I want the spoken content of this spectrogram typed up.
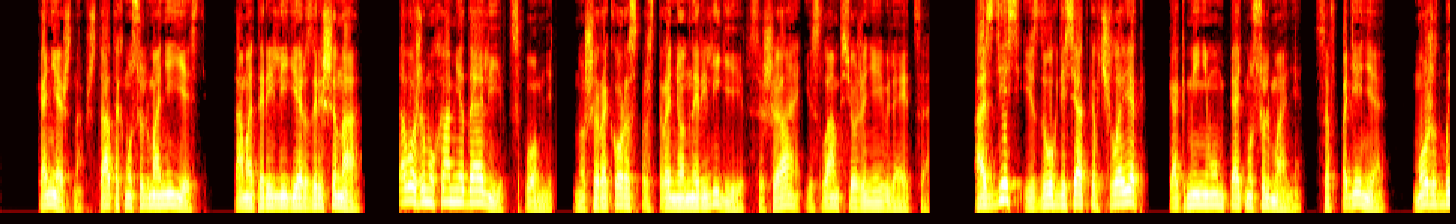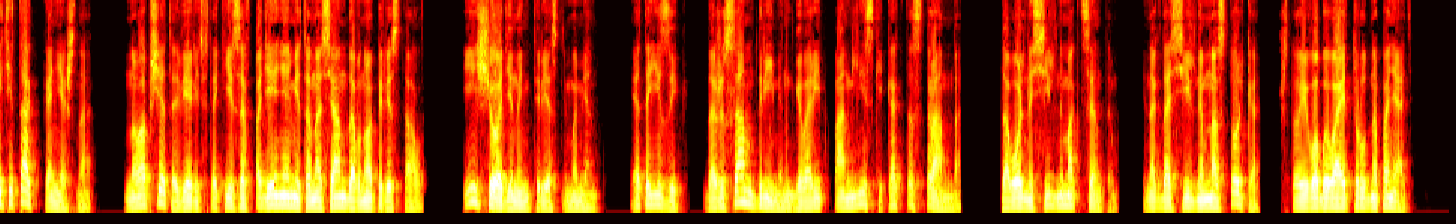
Конечно, в Штатах мусульмане есть, там эта религия разрешена. Того же Мухаммеда Али вспомнить но широко распространенной религией в США ислам все же не является. А здесь из двух десятков человек как минимум пять мусульмане. Совпадение? Может быть и так, конечно. Но вообще-то верить в такие совпадения Метаносян давно перестал. И еще один интересный момент. Это язык. Даже сам Дримен говорит по-английски как-то странно, довольно сильным акцентом, иногда сильным настолько, что его бывает трудно понять.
